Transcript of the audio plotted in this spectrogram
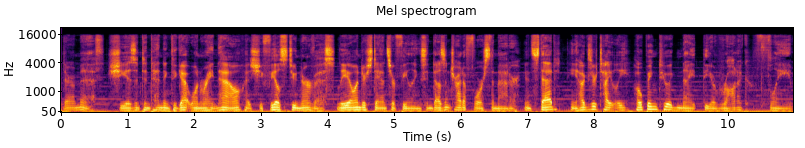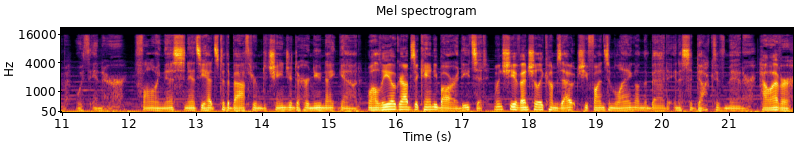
they're a myth. She isn't intending to get one right now, as she feels too nervous. Leo understands her feelings and doesn't try to force the matter. Instead, he hugs her tightly, hoping to ignite the erotic flame within her. Following this, Nancy heads to the bathroom to change into her new nightgown, while Leo grabs a candy bar and eats it. When she eventually comes out, she finds him laying on the bed in a seductive manner. However,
